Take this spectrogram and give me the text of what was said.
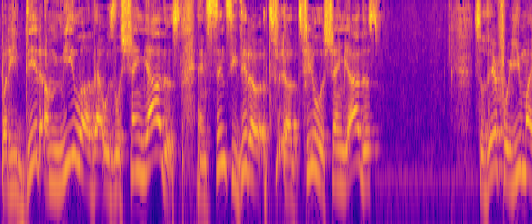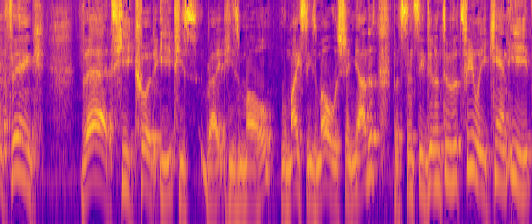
but he did a mila that was l'shem yadus, and since he did a, a tefillah l'shem yadus, so therefore you might think that he could eat. He's right. He's mohol. L'maisi he's mohol l'shem yadus. But since he didn't do the tefillah, he can't eat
